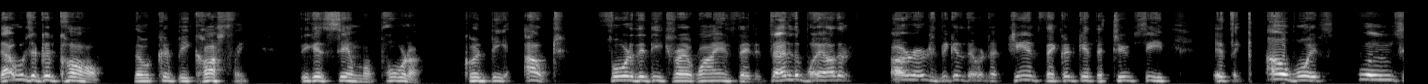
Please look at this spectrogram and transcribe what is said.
That was a good call, though it could be costly because Sam LaPorta could be out for the Detroit Lions. They decided to play other starters because there was a chance they could get the two seed if the Cowboys lose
